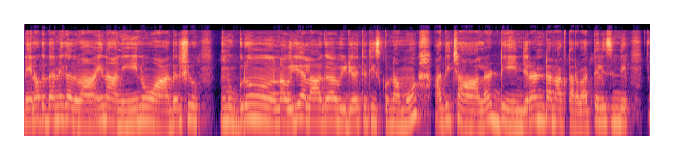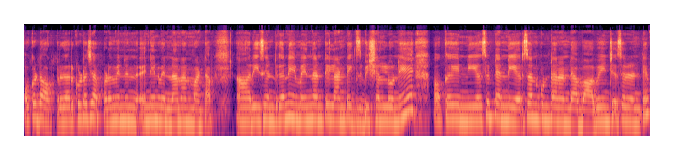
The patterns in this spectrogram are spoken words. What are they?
నేను ఒకదాన్నే కదా ఆయన నేను ఆదర్శు ముగ్గురు నవ్వులి అలాగా వీడియో అయితే తీసుకున్నాము. అది చాలా డేంజర్ అంట నాకు తర్వాత తెలిసింది. ఒక డాక్టర్ గారు కూడా చెప్పడం విన్- నేను విన్నాను అనమాట రీసెంట్గానే ఏమైందంటే ఇలాంటి ఎగ్జిబిషన్లోనే ఒక ఎన్ని ఇయర్స్ టెన్ ఇయర్స్ అనుకుంటానండి. ఆ బాబు ఏం చేశాడంటే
